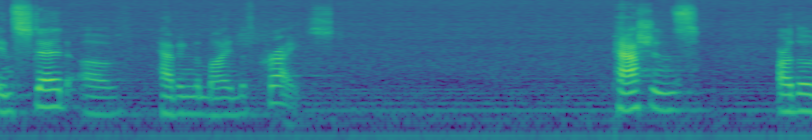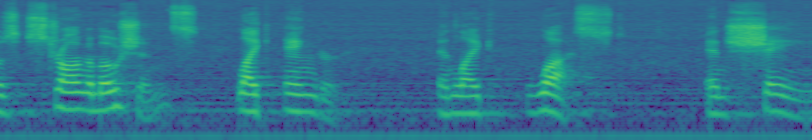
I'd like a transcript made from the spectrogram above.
instead of having the mind of Christ. Passions are those strong emotions like anger and like lust and shame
